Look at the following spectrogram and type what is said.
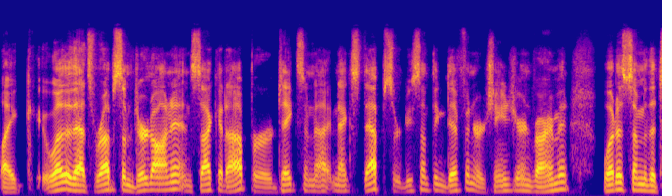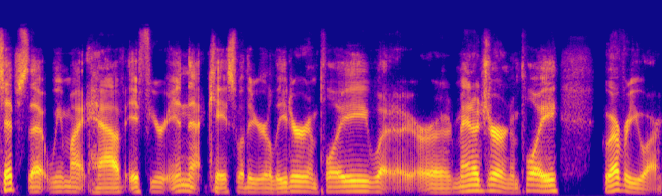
Like whether that's rub some dirt on it and suck it up, or take some next steps, or do something different, or change your environment. What are some of the tips that we might have if you're in that case, whether you're a leader, employee, or a manager, or an employee, whoever you are?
